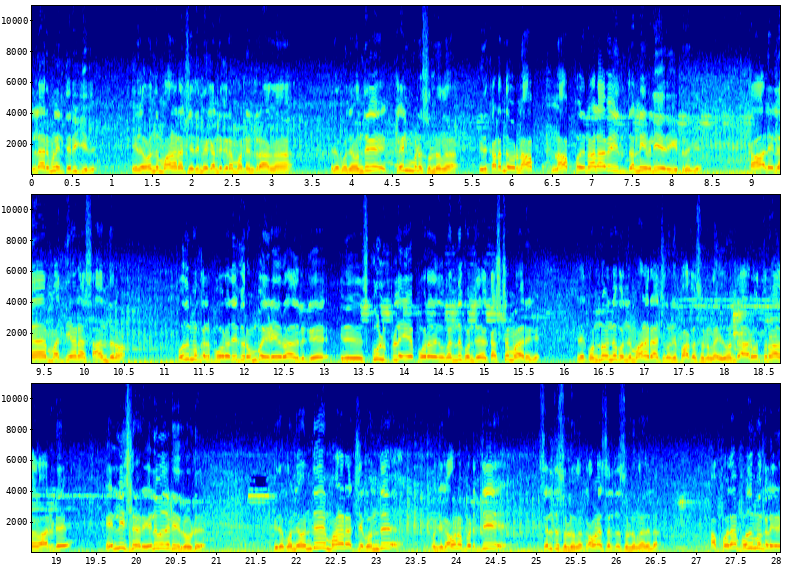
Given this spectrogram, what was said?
எல்லாருமே தெரிக்குது. இதை வந்து மாநகராட்சி எதுவுமே கண்டுக்கிற மாட்டேன்றாங்க. இதை கொஞ்சம் வந்து க்ளீன் பண்ண சொல்லுங்கள் இது கடந்த ஒரு நாப் நாற்பது நாளாகவே இது தண்ணி வெளியேறிக்கிட்டு இருக்குது காலையில் மத்தியானம் சாயந்தரம். பொதுமக்கள் போகிறதுக்கு ரொம்ப இடையூறாக இருக்குது இது ஸ்கூல் பிள்ளைய போகிறதுக்கு வந்து கொஞ்சம் கஷ்டமாக இருக்குது இதை கொண்டு வந்து கொஞ்சம் மாநகராட்சி கொஞ்சம் பார்க்க சொல்லுங்கள் இது வந்து அறுபத்தொன்னாவது வார்டு எல்லிஸ்னர் எழுபது அடி ரோடு. இதை கொஞ்சம் வந்து மாநகராட்சிக்கு வந்து கொஞ்சம் கவனப்படுத்தி செலுத்த சொல்லுங்கள் கவனம் செலுத்த சொல்லுங்கள் அதில். அப்போ தான் பொதுமக்களுக்கு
